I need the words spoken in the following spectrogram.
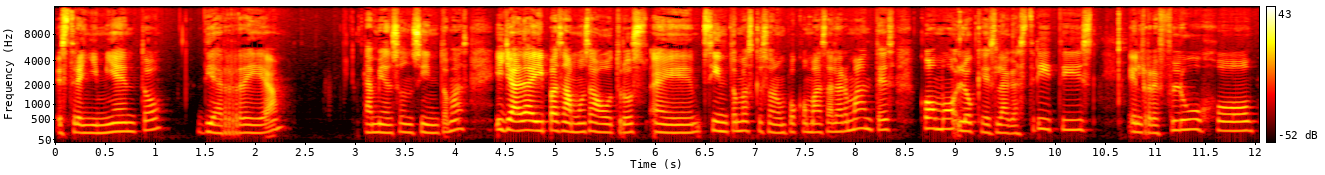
estreñimiento, diarrea, también son síntomas. Y ya de ahí pasamos a otros eh, síntomas que son un poco más alarmantes como lo que es la gastritis, el reflujo,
